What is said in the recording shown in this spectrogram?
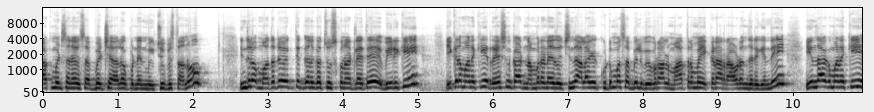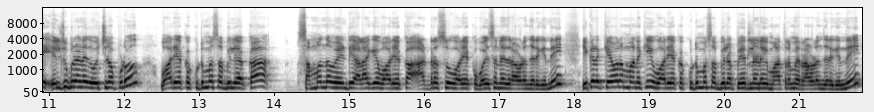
డాక్యుమెంట్స్ అనేవి సబ్మిట్ చేయాలో ఇప్పుడు నేను మీకు చూపిస్తాను. ఇందులో మొదటి వ్యక్తికి కనుక చూసుకున్నట్లయితే వీరికి ఇక్కడ మనకి రేషన్ కార్డ్ నెంబర్ అనేది వచ్చింది. అలాగే కుటుంబ సభ్యుల వివరాలు మాత్రమే ఇక్కడ రావడం జరిగింది. ఇందాక మనకి ఎలిజిబుల్ అనేది వచ్చినప్పుడు వారి యొక్క కుటుంబ సభ్యుల యొక్క సంబంధం ఏంటి? అలాగే వారి యొక్క అడ్రస్ వారి యొక్క వయసు అనేది రావడం జరిగింది. ఇక్కడ కేవలం మనకి వారి యొక్క కుటుంబ సభ్యుల పేర్లు అనేవి మాత్రమే రావడం జరిగింది.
